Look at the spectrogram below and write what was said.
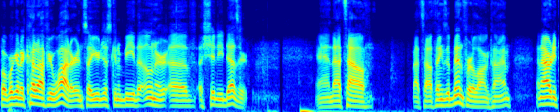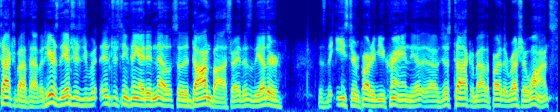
but we're going to cut off your water, and so you're just going to be the owner of a shitty desert. And that's how that's how things have been for a long time and I already talked about that. But here's the interesting interesting thing I didn't know. So the Donbass, right? This is the other, this is the eastern part of Ukraine. The other I was just talking about, the part that Russia wants.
